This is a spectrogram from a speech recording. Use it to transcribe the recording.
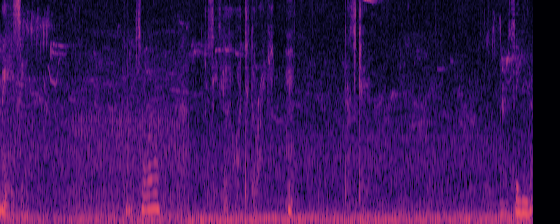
Amazing. They look so well. Do you see the other one to the right? Yeah. That's two. I've seen it.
